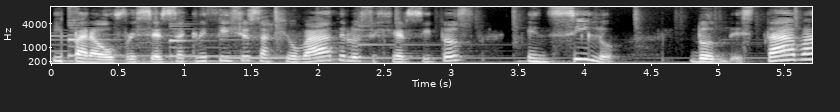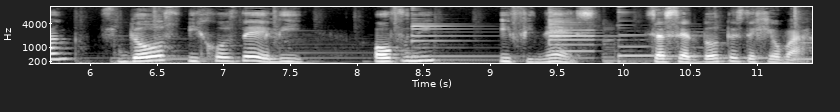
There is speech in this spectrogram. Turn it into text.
y para ofrecer sacrificios a Jehová de los ejércitos en Silo, donde estaban dos hijos de Elí, Ovni y Finés, sacerdotes de Jehová.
